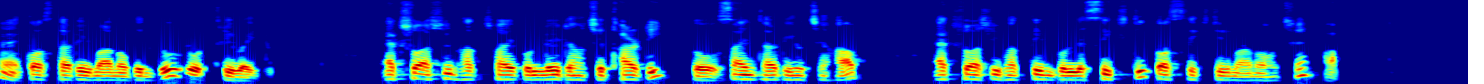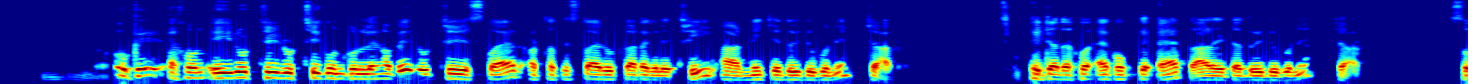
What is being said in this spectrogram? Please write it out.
হ্যাঁ কস থার্টির মানও কিন্তু রোড থ্রি বাই টু একশো আশি ভাগ ছয় করলে এটা হচ্ছে থার্টি তো সাইন থার্টি হচ্ছে হাফ একশো আশি ভাগ তিন করলে সিক্সটি কস সিক্সটির মানও হচ্ছে হাফ ওকে এখন এই রুট থ্রি রুট থ্রি গুণ করলে হবে রুট থ্রি স্কোয়ার অর্থাৎ স্কোয়ার রুট কাটা গেলে থ্রি আর নিচে দুই দুগুণে চার। এটা দেখো এককে এক, আর এটা দুই দুগুণে চার। সো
